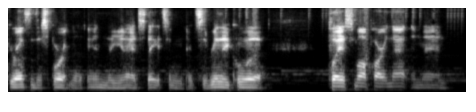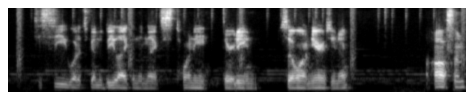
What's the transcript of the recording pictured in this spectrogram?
growth of the sport in the, in the United States, and it's really cool to play a small part in that, and then to see what it's going to be like in the next 20, 30, and so on years. You know, Awesome.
